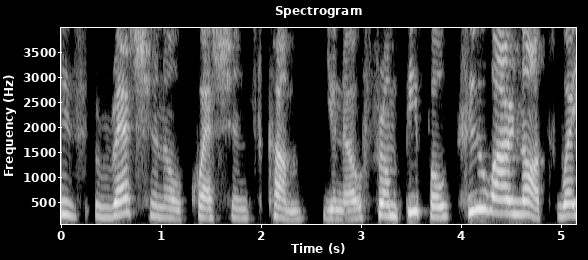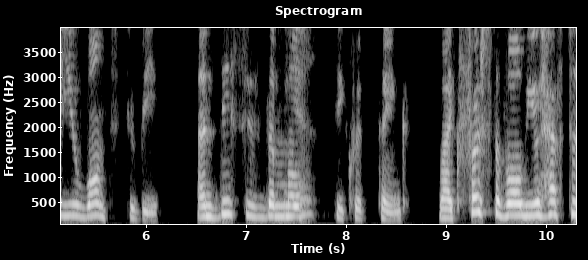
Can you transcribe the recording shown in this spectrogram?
these rational questions come you know from people who are not where you want to be and this is the most secret thing like first of all you have to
